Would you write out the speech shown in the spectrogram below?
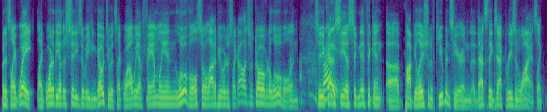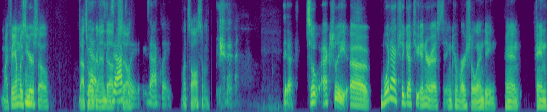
but it's like, wait, like what are the other cities that we can go to? It's like, well, we have family in Louisville, so a lot of people are just like, oh, let's just go over to Louisville, and so you right. kind of see a significant uh, population of Cubans here, and that's the exact reason why. It's like my family's here, so that's where yes, we're gonna end exactly, up. Exactly, so. exactly. That's awesome. yeah. So actually, uh, what actually got you interested in commercial lending and and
